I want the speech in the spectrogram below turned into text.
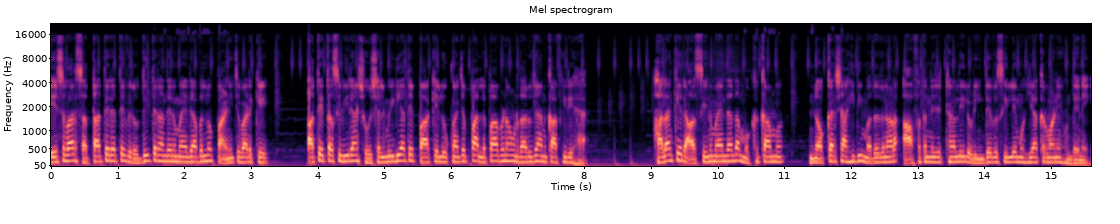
ਇਸ ਵਾਰ ਸੱਤਾ ਧਿਰ ਅਤੇ ਵਿਰੋਧੀ ਧਿਰਾਂ ਦੇ ਨੁਮਾਇੰਦਿਆਂ ਵੱਲੋਂ ਪਾਣੀ 'ਚ ਵੜ ਕੇ ਅਤੇ ਤਸਵੀਰਾਂ ਸੋਸ਼ਲ ਮੀਡੀਆ ਤੇ ਪਾ ਕੇ ਲੋਕਾਂ 'ਚ ਭੱਲ-ਪਾ ਬਣਾਉਣ ਦਾ ਰੁਝਾਨ ਕਾਫੀ ਰਿਹਾ ਹੈ। ਹਾਲਾਂਕਿ ਰਾਜਸੀ ਨੁਮਾਇੰਦਿਆਂ ਦਾ ਮੁੱਖ ਕੰਮ ਨੌਕਰਸ਼ਾਹੀ ਦੀ ਮਦਦ ਨਾਲ ਆਫਤ ਨਜਿੱਠਣ ਲਈ ਲੋੜੀਂਦੇ ਵਸੀਲੇ ਮੁਹੱਈਆ ਕਰਵਾਉਣੇ ਹੁੰਦੇ ਨੇ,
